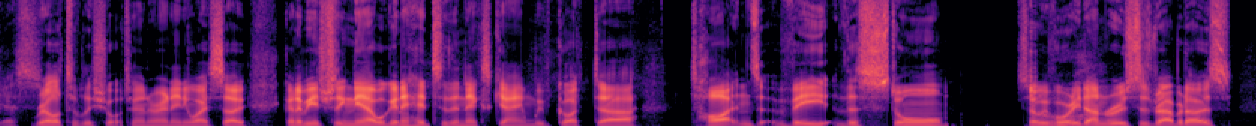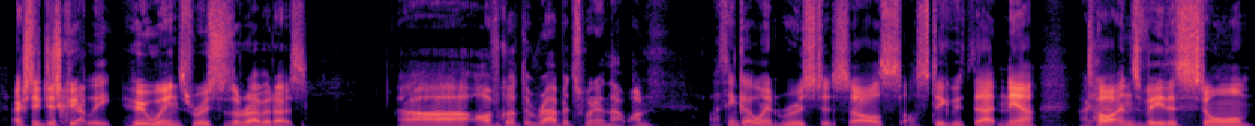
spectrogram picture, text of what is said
Yes. relatively short turnaround anyway. So going to be interesting. Now we're going to head to the next game. We've got uh, Titans v the Storm. So we've already done Roosters Rabbitohs. Actually, just Yep. quickly, who wins, Roosters or Rabbitohs? Uh, I've got the Rabbits winning that one. I think I went Roosters, so I'll, I'll stick with that. Now, Okay. Titans v the Storm.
